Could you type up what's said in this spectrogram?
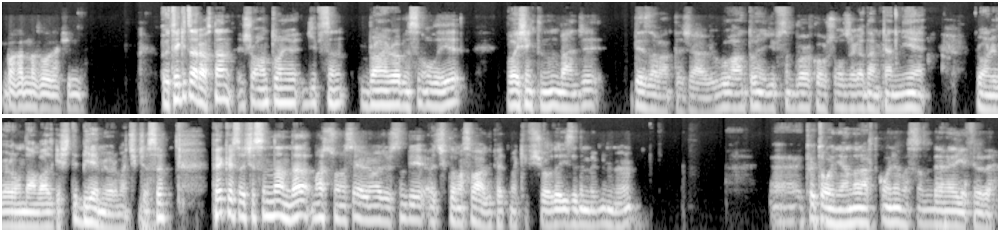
Bakalım nasıl olacak şimdi. Öteki taraftan şu Antonio Gibson, Brian Robinson olayı Washington'ın bence dezavantajı abi. Bu Antonio Gibson workhorse olacak adamken niye Ron Rivera ondan vazgeçti bilemiyorum açıkçası. Packers açısından da maç sonrası Aaron Rodgers'ın bir açıklaması vardı Pat McAfee Show'da. izledim mi bilmiyorum. Ee, kötü oynayanlar artık oynamasın demeye getirdi.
